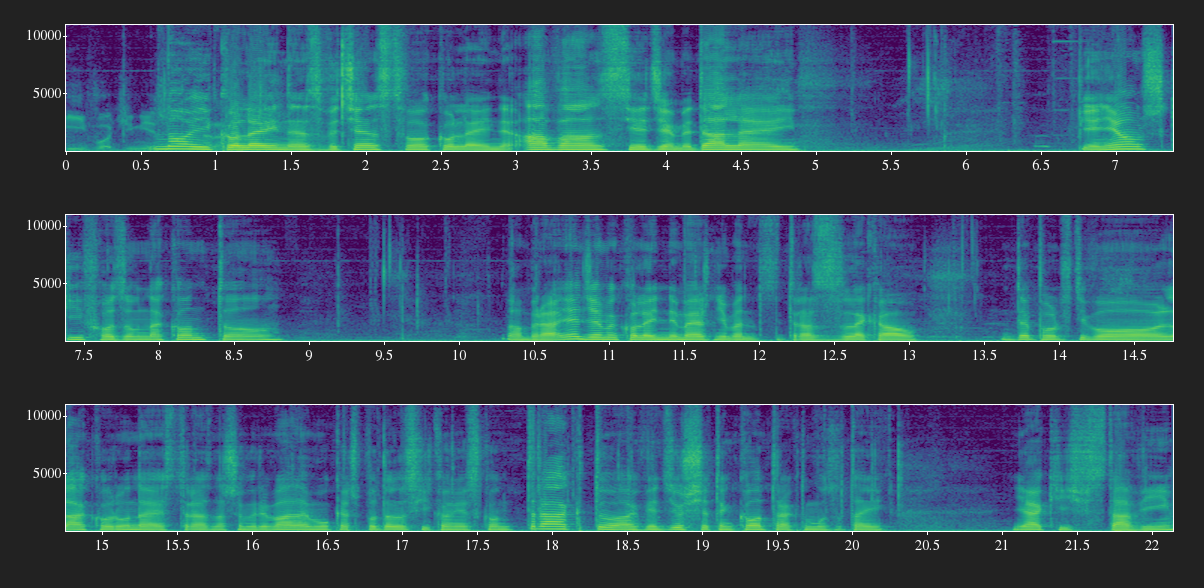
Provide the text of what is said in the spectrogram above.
i Włodzimierz No i kolejne zwycięstwo, kolejny awans, jedziemy dalej. Pieniążki wchodzą na konto. Dobra, jedziemy kolejny mecz, nie będę teraz zwlekał. Deportivo La Coruna jest teraz naszym rywalem, Łukasz Podolski koniec kontraktu, a więc już się ten kontrakt mu tutaj jakiś wstawi.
